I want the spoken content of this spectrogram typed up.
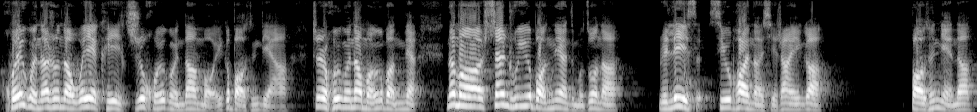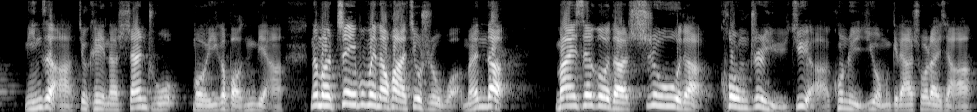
回滚的时候呢，我也可以直回滚到某一个保存点啊。这是回滚到某一个保存点。那么删除一个保存点怎么做呢？release save point 呢，写上一个保存点的名字啊，就可以呢删除某一个保存点啊。那么这一部分的话，就是我们的 MySQL 的事物的控制语句啊。控制语句我们给大家说了一下啊。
